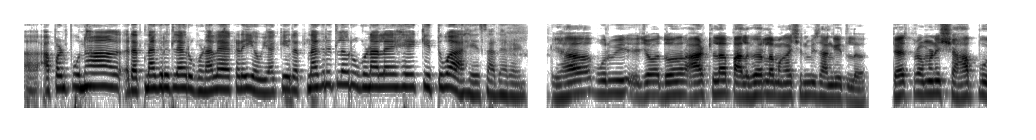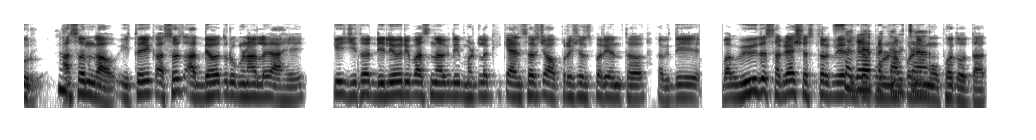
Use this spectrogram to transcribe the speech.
आपण पुन्हा रत्नागिरीतल्या रुग्णालयाकडे येऊया की रत्नागिरीतलं रुग्णालय हे कितवं आहे साधारण? ह्यापूर्वी जेव्हा दोन हजार आठला पालघरला मगाशी मी सांगितलं त्याचप्रमाणे शहापूर. आसनगाव इथं एक असंच अद्ययावत रुग्णालय आहे. की जिथं डिलिव्हरीपासून अगदी म्हटलं की कॅन्सरच्या ऑपरेशन्स पर्यंत अगदी विविध सगळ्या शस्त्रक्रिया पूर्णपणे मोफत होतात.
